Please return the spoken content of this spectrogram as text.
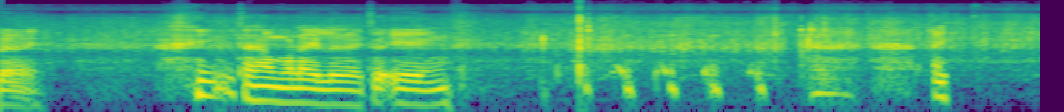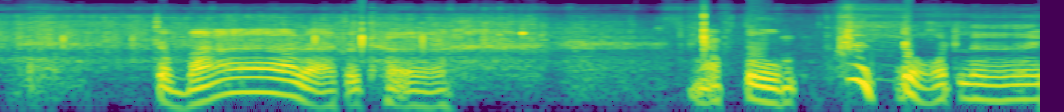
เลยทำอะไรเลยตัวเองไอ้จะบ้าเหรอตัวเธอ งับตูมโดดเลย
